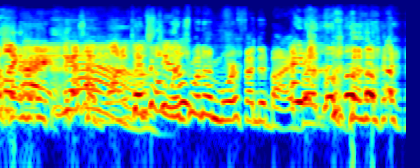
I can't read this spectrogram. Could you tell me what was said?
I'm like, all right. I guess I'm one of Yeah. those Can't tell two. which one I'm more offended by. I but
